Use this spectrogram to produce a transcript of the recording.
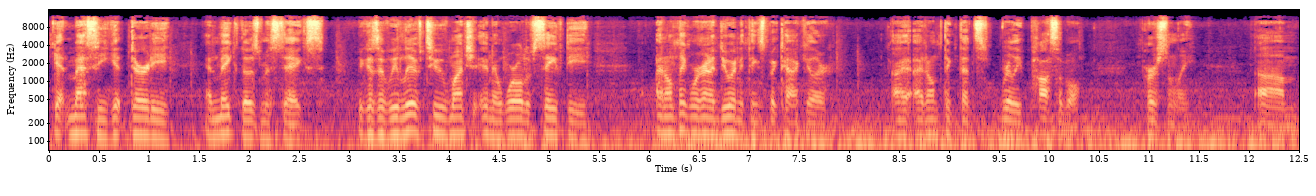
get messy, get dirty, and make those mistakes. Because if we live too much in a world of safety, I don't think we're going to do anything spectacular. I, I don't think that's really possible, personally. Um,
